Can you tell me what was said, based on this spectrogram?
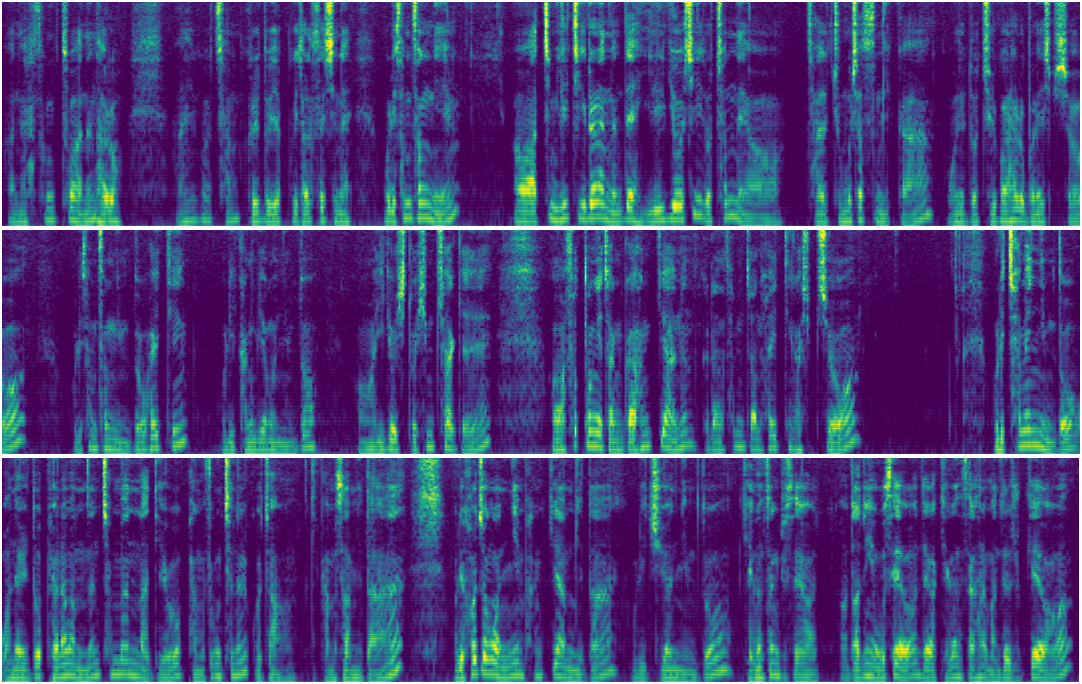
하는 성투하는 하루. 아이고 참 글도 예쁘게 잘 쓰시네. 우리 삼성님 어, 아침 일찍 일어났는데 1교시 놓쳤네요. 잘 주무셨습니까? 오늘도 즐거운 하루 보내십시오. 우리 삼성님도 화이팅! 우리 강병호님도 어, 이교시도 힘차게 어, 소통의 장과 함께하는 그런 삼전 화이팅 하십시오. 우리 참외님도 오늘도 변함없는 천만 라디오 방송 채널 고정 감사합니다. 우리 허정원님 함께합니다. 우리 주연님도 개근상 주세요. 어, 나중에 오세요. 내가 개근상 하나 만들어 줄게요.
